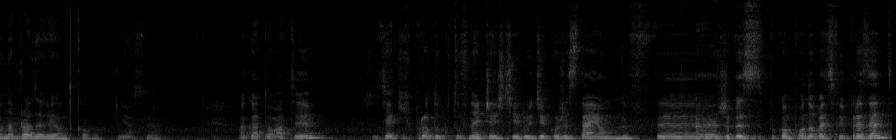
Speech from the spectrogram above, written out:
Mhm. naprawdę wyjątkowo. Jasne. Agato, a Ty? Z jakich produktów najczęściej ludzie korzystają, w, E, żeby skomponować swój prezent?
